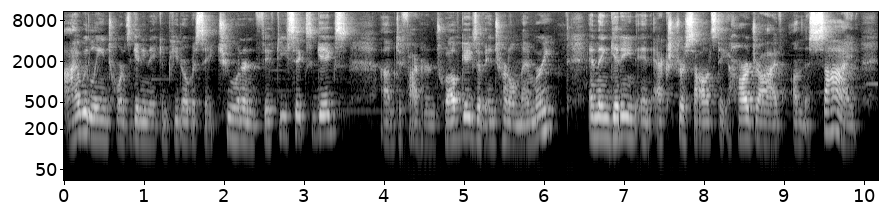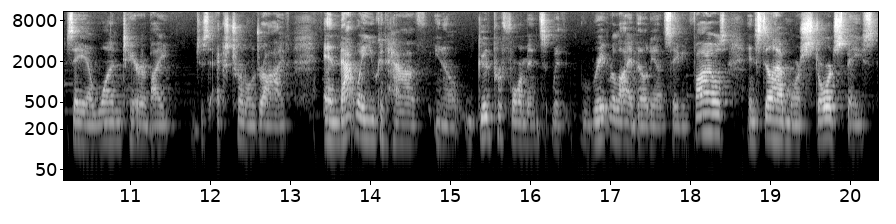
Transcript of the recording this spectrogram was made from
I would lean towards getting a computer with say 256 gigs um, to 512 gigs of internal memory, and then getting an extra solid state hard drive on the side, say a one terabyte just external drive. And that way you can have you know good performance with great reliability on saving files and still have more storage space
